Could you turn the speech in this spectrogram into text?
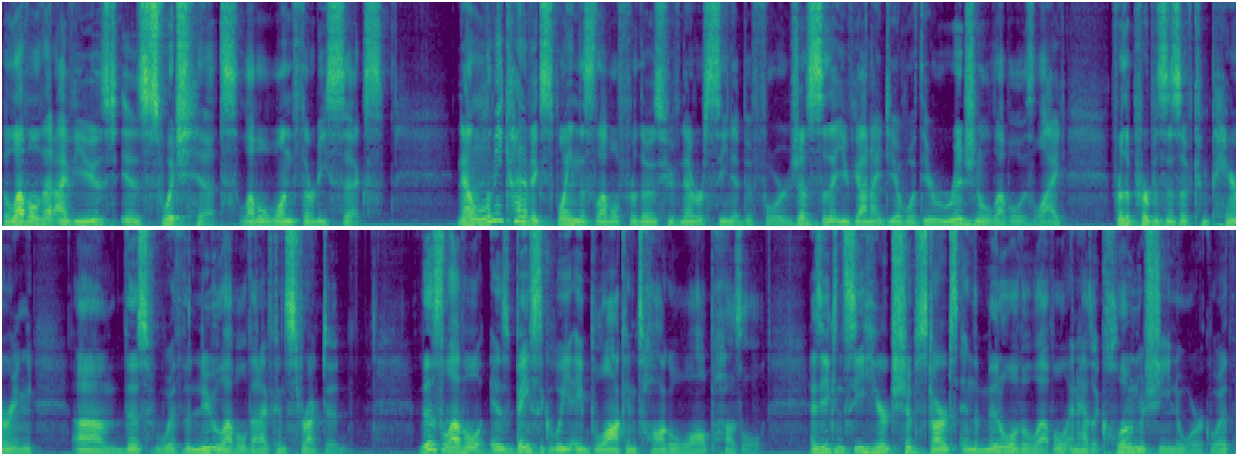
The level that I've used is Switch Hit, level 136. Now let me kind of explain this level for those who've never seen it before, just so that you've got an idea of what the original level is like, for the purposes of comparing um, this with the new level that I've constructed. This level is basically a block and toggle wall puzzle. As you can see here, Chip starts in the middle of the level and has a clone machine to work with,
